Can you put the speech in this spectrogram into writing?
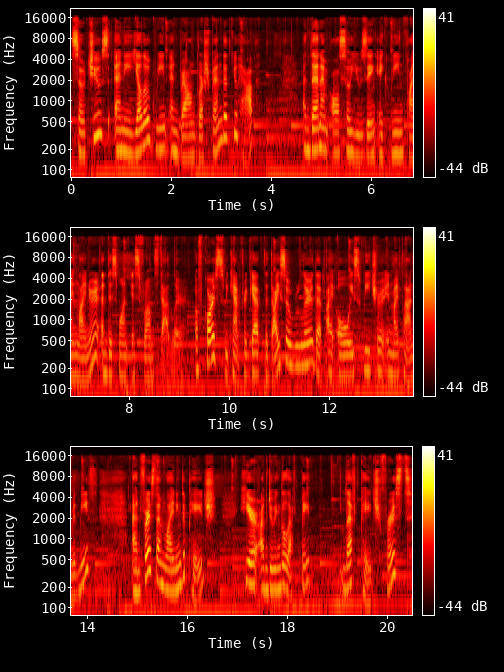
So choose any yellow, green, and brown brush pen that you have and then I'm also using a green fine liner and this one is from Staedtler. Of course, we can't forget the Daiso ruler that I always feature in my plan with me. And first I'm lining the page. Here I'm doing the left page, left page first.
